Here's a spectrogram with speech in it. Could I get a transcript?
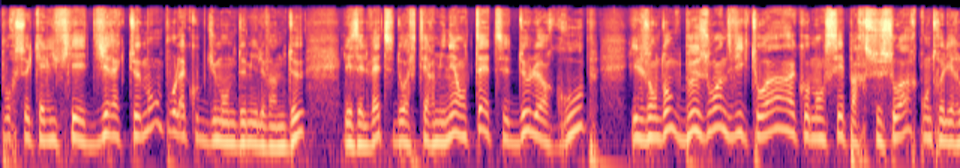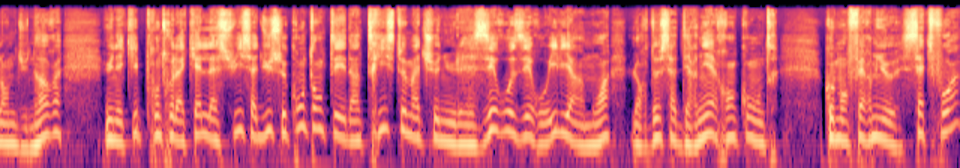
pour se qualifier directement pour la Coupe du Monde 2022. Les Helvètes doivent terminer en tête de leur groupe. Ils ont donc besoin de victoires, à commencer par ce soir contre l'Irlande du Nord. Une équipe contre laquelle la Suisse a dû se contenter d'un triste match nul 0-0 il y a un mois lors de sa dernière rencontre. Comment faire mieux cette fois?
